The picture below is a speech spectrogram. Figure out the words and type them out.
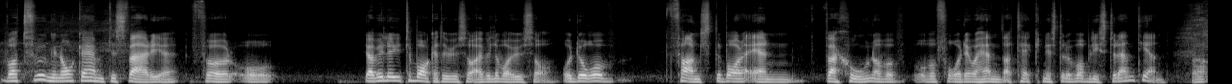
var tvungen att åka hem till Sverige för att... Jag ville ju tillbaka till USA, jag ville vara i USA. Och då fanns det bara en version av att, av att få det att hända tekniskt och det var att bli student igen. Ja.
